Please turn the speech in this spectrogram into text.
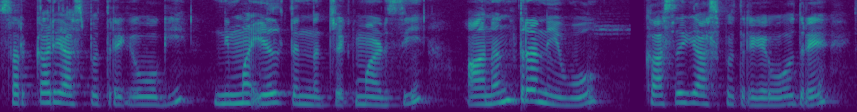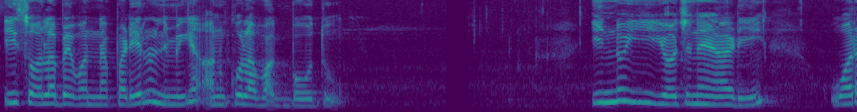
ಸರ್ಕಾರಿ ಆಸ್ಪತ್ರೆಗೆ ಹೋಗಿ ನಿಮ್ಮ ಹೆಲ್ತನ್ನು ಚೆಕ್ ಮಾಡಿಸಿ, ಆನಂತರ ನೀವು ಖಾಸಗಿ ಆಸ್ಪತ್ರೆಗೆ ಹೋದರೆ ಈ ಸೌಲಭ್ಯವನ್ನು ಪಡೆಯಲು ನಿಮಗೆ ಅನುಕೂಲವಾಗಬಹುದು ಇನ್ನು ಈ ಯೋಜನೆಯ ಅಡಿ ಹೊರ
